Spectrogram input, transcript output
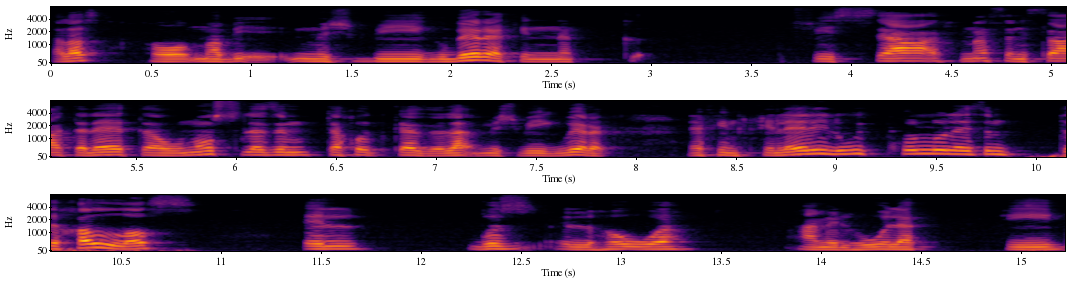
خلاص؟ هو ما بي مش بيجبرك إنك في الساعة في مثلا الساعة تلاتة ونص لازم تاخد كذا لا مش بيجبرك. لكن خلال ال week كله لازم تخلص الجزء اللي هو عامله لك في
